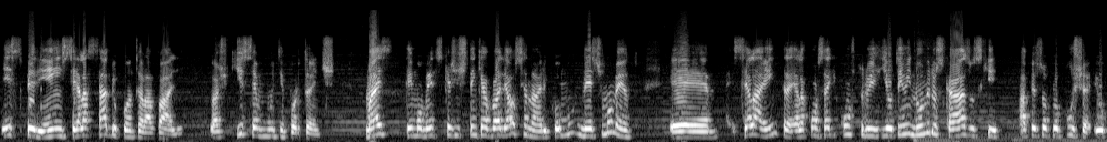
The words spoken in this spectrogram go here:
experiência, ela sabe o quanto ela vale. Eu acho que isso é muito importante. Mas tem momentos que a gente tem que avaliar o cenário, como neste momento. É, se ela entra, ela consegue construir. E eu tenho inúmeros casos que a pessoa falou: puxa, eu,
